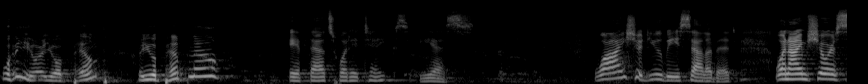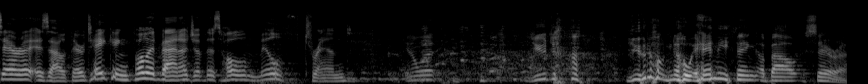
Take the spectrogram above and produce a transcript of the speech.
what are you? Are you a pimp? Are you a pimp now? If that's what it takes, yes. Why should you be celibate when I'm sure Sarah is out there taking full advantage of this whole MILF trend? You know what? You don't, you don't know anything about Sarah.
